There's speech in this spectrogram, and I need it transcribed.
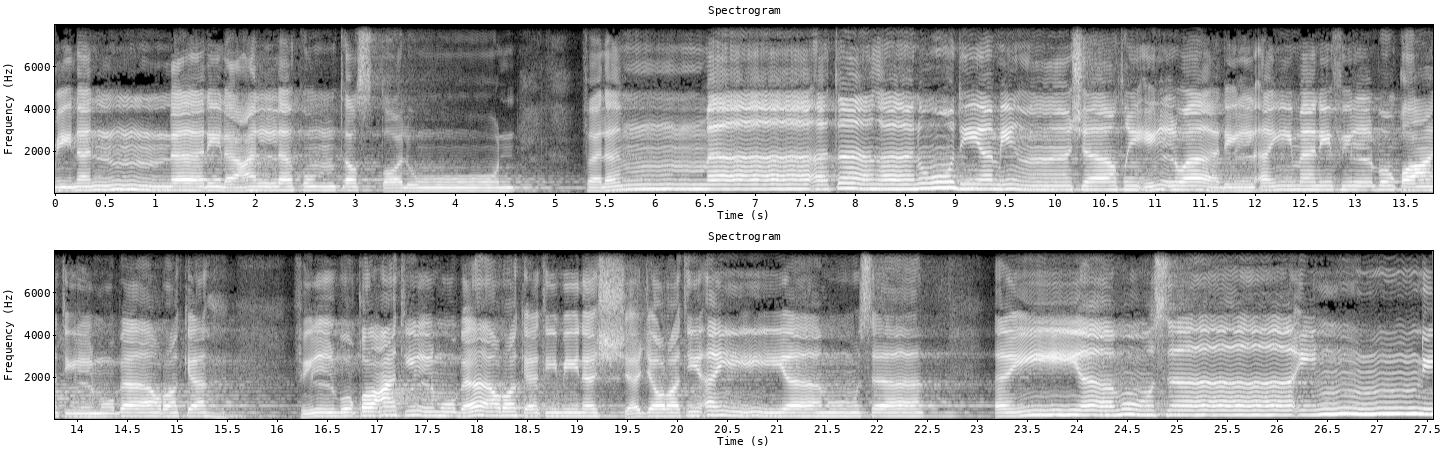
من النار لعلكم تصطلون. فلما أتاها نودي من شاطئ الوادي الأيمن في البقعة المباركة في البقعة المباركة من الشجرة أن يا موسى أن يا موسى إني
